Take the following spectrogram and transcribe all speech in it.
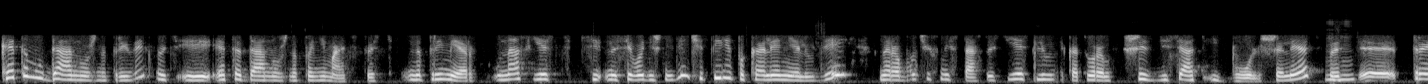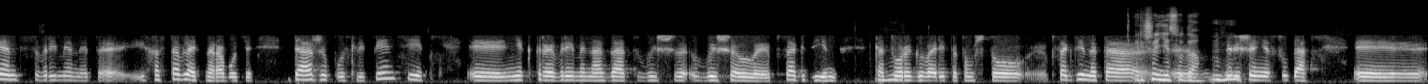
к этому, да, нужно привыкнуть, и это, да, нужно понимать. То есть, например, у нас есть на сегодняшний день четыре поколения людей на рабочих местах. То есть есть люди, которым 60 и больше лет. То Мгм. есть э, тренд современный – это их оставлять на работе даже после пенсии. Э, некоторое время назад выш- вышел э, Псагдин, который говорит о том, что э, Псагдин – это Решение суда. э, Мгм. решение суда э,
